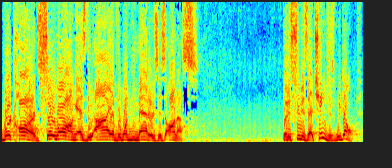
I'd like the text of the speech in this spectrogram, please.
work hard so long as the eye of the one who matters is on us. But as soon as that changes, we don't.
